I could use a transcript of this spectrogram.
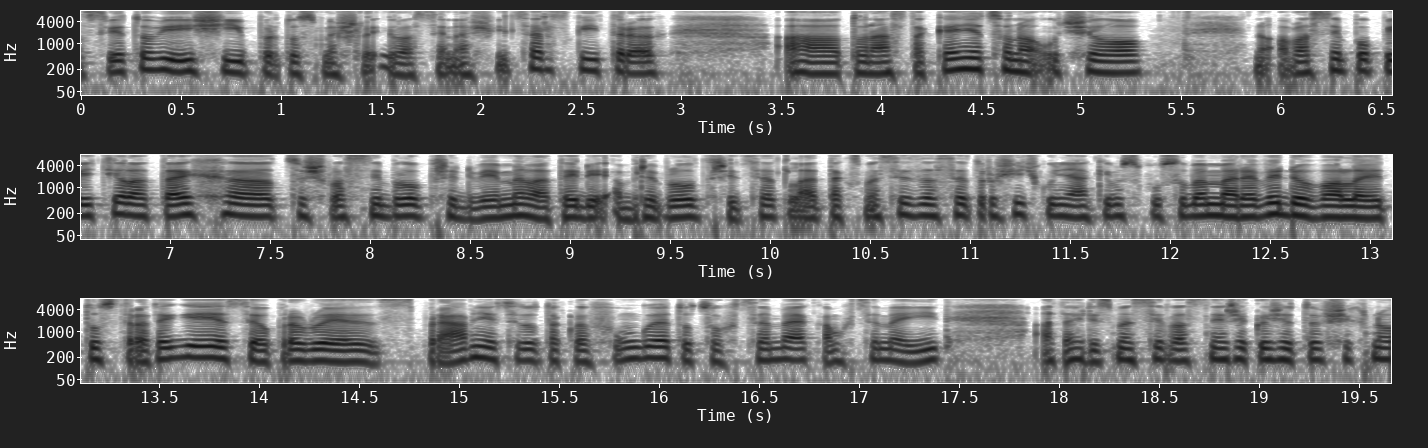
světovější, proto jsme šli i vlastně na švýcarský trh a to nás také něco naučilo. No a vlastně po pěti letech, což vlastně bylo před dvěmi lety, kdy Abře bylo 30 let, tak jsme si zase trošičku nějakým způsobem revidovali tu strategii, jestli opravdu je správně, jestli to takhle funguje, to, co chceme a kam chceme jít. A tehdy jsme si vlastně řekli, že to všechno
